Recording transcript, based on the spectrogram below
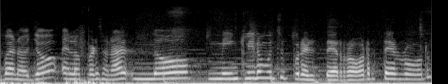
bueno, yo en lo personal no me inclino mucho por el terror, terror,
